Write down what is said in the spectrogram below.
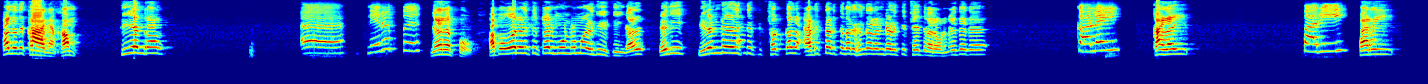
அல்லது கானகம். தீ என்றால்? நெருப்பு. நெருப்பு. அப்போ ஓர் எழுத்து சொல் மூன்றும் எழுதியிருக்கீங்கள். இனி இரண்டு எழுத்து சொற்கள் அடுத்தடுத்து வருகின்ற ரெண்டு எழுத்து சேர்த்து வரணும். எது எது? கலை. களை பரி. பறை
